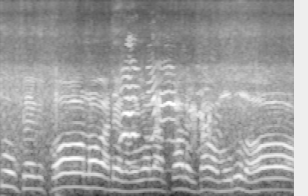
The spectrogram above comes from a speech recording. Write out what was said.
ชูเคลก็นอกอาเดนเราเนี่ยละกว่าแต่ชาวมูดูเนาะ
